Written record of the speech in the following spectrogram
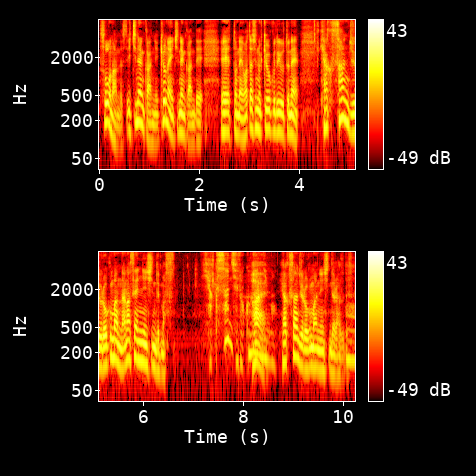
そうなんです。1年間に去年1年間でえーっとね私の記憶で言うとね136万7千人死んでます。136はい万人も、、136万人死んでるはずです。うん。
